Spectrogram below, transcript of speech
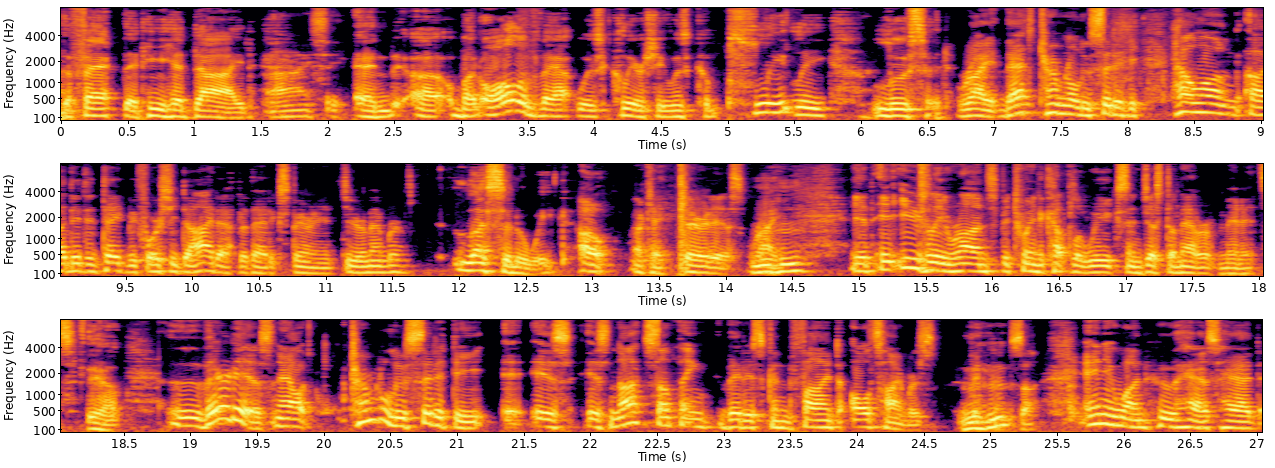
the fact that he had died. I see. And, uh, but all of that was clear. She was completely lucid. Right. That's terminal lucidity. How long uh, did it take before she died after that experience? Do you remember? Less than a week. Oh, okay. There it is. Right. Mhm. It, it usually runs between a couple of weeks and just a matter of minutes. Yeah. Uh, there it is. Now, terminal lucidity is is not something that is confined to Alzheimer's victims. Uh, anyone who has had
